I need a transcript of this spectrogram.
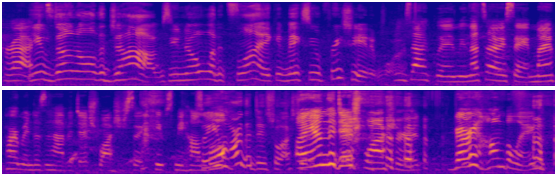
Correct. You've done all the jobs. You know what it's like. It makes you appreciate it more. Exactly. I mean, that's what I say. My apartment doesn't have a dishwasher, so it keeps me humble. So you are the dishwasher. I am the dishwasher. It's very humbling.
